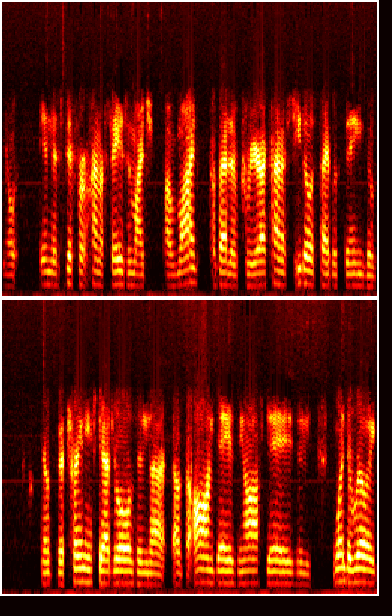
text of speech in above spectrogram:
you know, in this different kind of phase of my of my competitive career, I kind of see those type of things of you know the training schedules and the of the on days and the off days and when to really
